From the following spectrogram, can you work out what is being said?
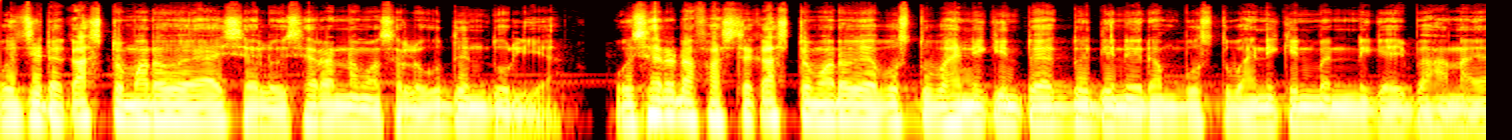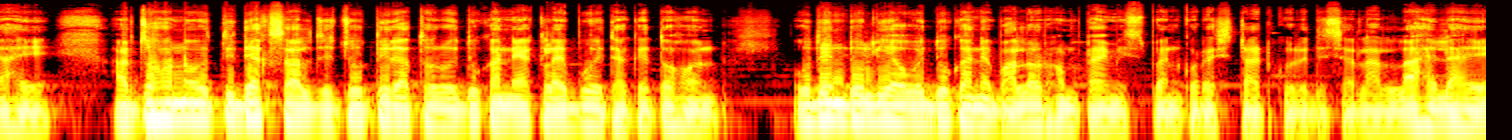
ওই যেটা কাস্টমার হয়ে আইসাল, ওই সেরার নাম আসাল উদেন দলিয়া। ওই ছেলেটা ফার্স্টে কাস্টমার হইয়া বস্তু বাহিনী কিন্তু এক, দুই দিন এরকম বস্তু বাহিনী কিনবেন নিগে এই বাহানায় আহে। আর যখন ওই তুই দেখছাল যে জ্যোতিরাথর ওই দোকানে একলাই বই থাকে তখন, ওদিন দলিয়া ওই দোকানে ভালো রকম টাইম স্পেন্ড করে স্টার্ট করে দিছে। লাহে লাহে,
